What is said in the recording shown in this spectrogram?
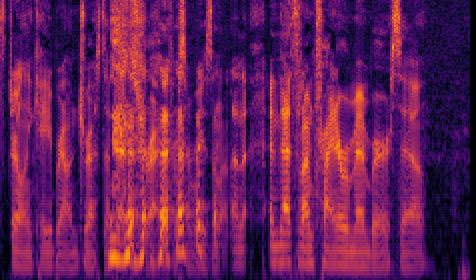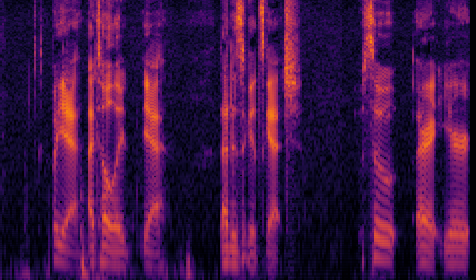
Sterling K. Brown dressed up as Shrek for some reason, and, and that's what I'm trying to remember. So, but yeah, I totally yeah, that is a good sketch. So, all right, you're.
